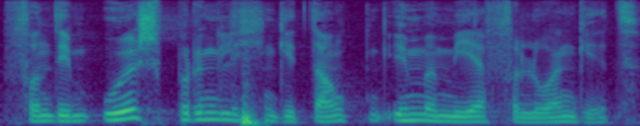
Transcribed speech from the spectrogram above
von dem ursprünglichen Gedanken immer mehr verloren geht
